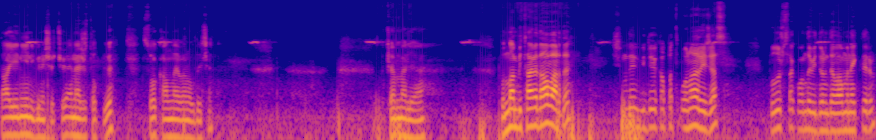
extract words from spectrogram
Daha yeni yeni güneş açıyor. Enerji topluyor. Soğukkanlı hayvan olduğu için. Mükemmel ya. Bundan bir tane daha vardı. Şimdi videoyu kapatıp onu arayacağız. Bulursak onu da videonun devamını eklerim.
